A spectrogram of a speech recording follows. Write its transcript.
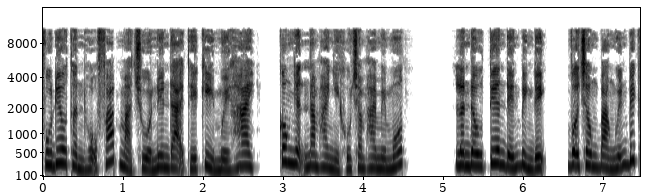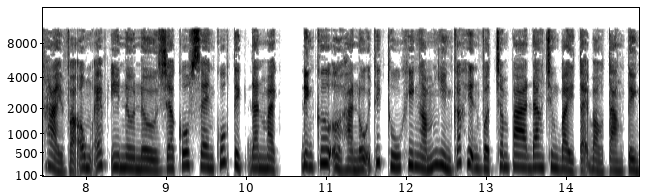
Phù điêu thần hộ pháp mà chùa niên đại thế kỷ 12, công nhận năm 2021. Lần đầu tiên đến Bình Định, vợ chồng bà Nguyễn Bích Hải và ông FINN Jacobsen quốc tịch Đan Mạch định cư ở Hà Nội thích thú khi ngắm nhìn các hiện vật Champa đang trưng bày tại bảo tàng tỉnh.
